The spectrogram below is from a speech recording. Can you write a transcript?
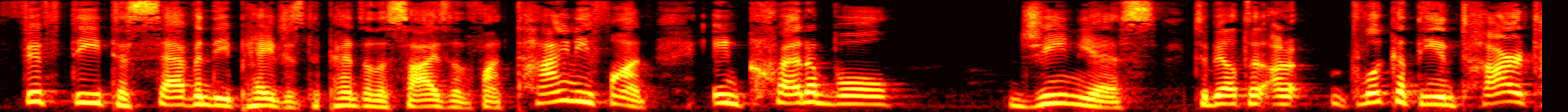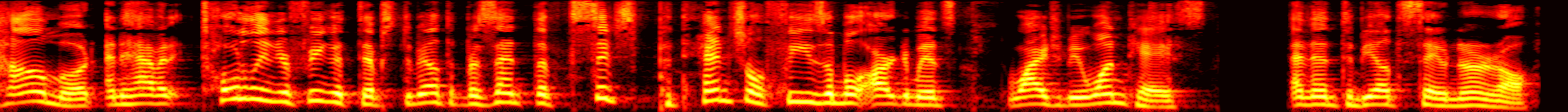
50 to 70 pages, depends on the size of the font, tiny font, incredible genius to be able to uh, look at the entire Talmud and have it totally in your fingertips to be able to present the six potential feasible arguments why it should be one case and then to be able to say, no, no, no,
